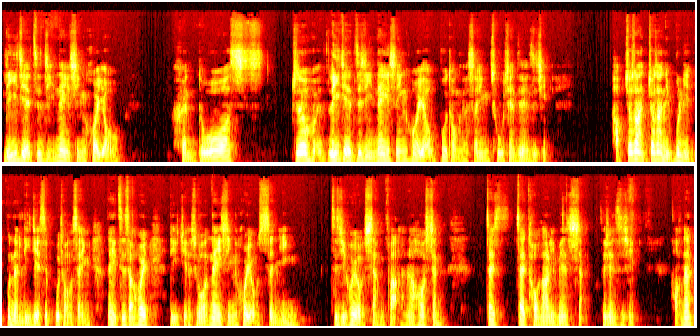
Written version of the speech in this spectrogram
理解自己内心会有很多，就是会理解自己内心会有不同的声音出现这件事情。好，就算就算你不理不能理解是不同的声音，那你至少会理解说内心会有声音，自己会有想法，然后想在在头脑里面想这件事情。好，那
